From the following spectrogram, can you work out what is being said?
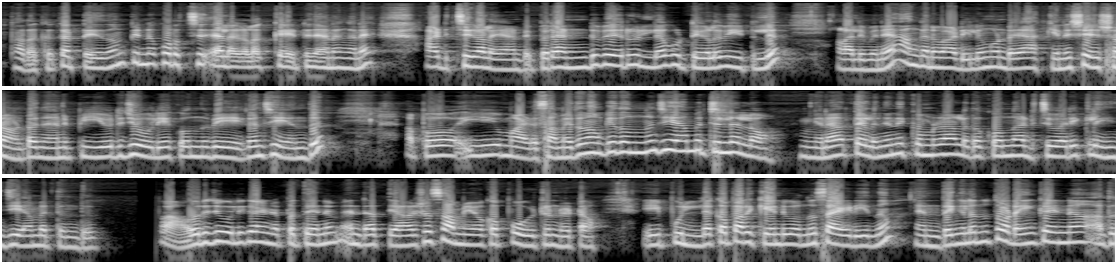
അപ്പം അതൊക്കെ കട്ട് ചെയ്തും പിന്നെ കുറച്ച് ഇലകളൊക്കെ ആയിട്ട് ഞാൻ അങ്ങനെ അടിച്ച് കളയാണ്ട്. ഇപ്പോൾ രണ്ടുപേരും ഇല്ല കുട്ടികൾ വീട്ടിൽ ആലുവിനെ അംഗനവാടിയിലും കൊണ്ടുപോയി ആക്കിയതിന് ശേഷമാണ് കേട്ടോ ഞാനിപ്പോൾ ഈ ഒരു ജോലിയൊക്കെ ഒന്ന് വേഗം ചെയ്യുന്നത് അപ്പോൾ ഈ മഴ സമയത്ത് നമുക്ക് ഇതൊന്നും ചെയ്യാൻ പറ്റില്ലല്ലോ. ഇങ്ങനെ തെളിഞ്ഞ് നിൽക്കുമ്പോഴാണ് ഇതൊക്കെ ഒന്ന് അടിച്ചു വാരി ക്ലീൻ ചെയ്യാൻ പറ്റുന്നത്. അപ്പോൾ ആ ഒരു ജോലി കഴിഞ്ഞപ്പോഴത്തേനും എന്റെ അത്യാവശ്യ സമയമൊക്കെ പോയിട്ടുണ്ട് കേട്ടോ. ഈ പുല്ലൊക്കെ പറിക്കേണ്ടി വന്നു സൈഡിൽ നിന്ന് എന്തെങ്കിലും ഒന്ന് തുടങ്ങിക്കഴിഞ്ഞാൽ അത്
